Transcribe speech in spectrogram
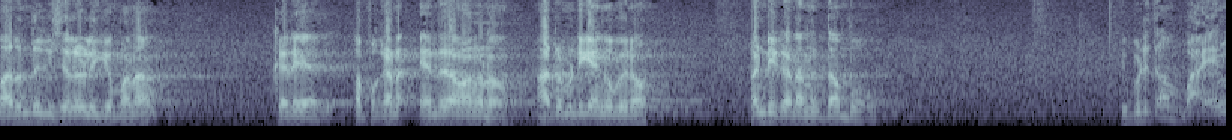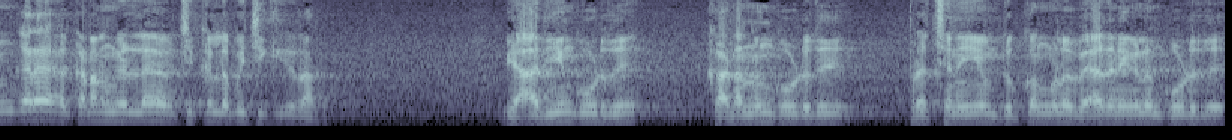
மருந்துக்கு செலவழிக்க பணம் கிடையாது. அப்போ கடன் என்ன தான் வாங்கணும்? ஆட்டோமேட்டிக்காக எங்கே போயிடும் வண்டி கடனுக்கு தான் போகும். இப்படி தான் பயங்கர கடன்களில் சிக்கலில் போய் சிக்கிக்கிறாங்க. வியாதியும் கூடுது. கடனும் கூடுது பிரச்சனையும் துக்கங்களும் வேதனைகளும் கூடுது.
